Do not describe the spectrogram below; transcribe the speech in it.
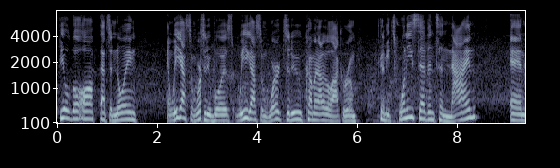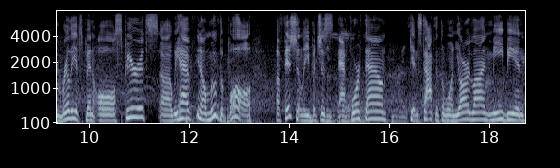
field goal off. That's annoying. And we got some work to do, boys. We got some work to do coming out of the locker room. It's going to be 27 to 9. And really, it's been all spirits. Uh, we have, you know, moved the ball efficiently, but just that fourth down, getting stopped at the one yard line, me being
